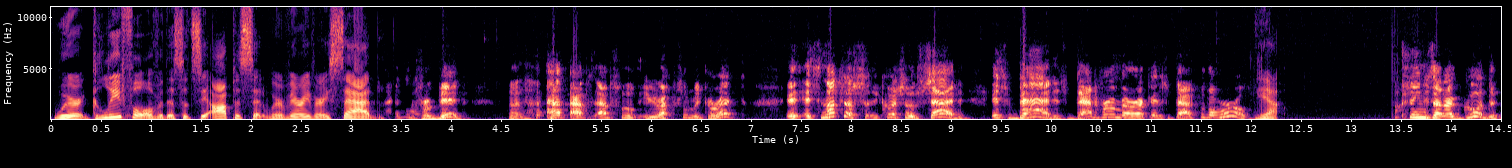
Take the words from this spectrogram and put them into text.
we're gleeful over this. It's the opposite. We're very very sad. Forbid. Absolutely, you're absolutely correct. It's not just a question of sad. It's bad. It's bad for America. It's bad for the world. Yeah. Things that are good.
